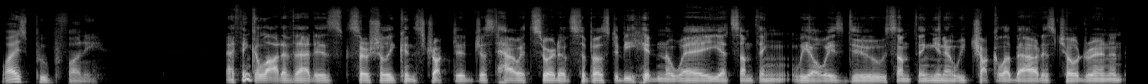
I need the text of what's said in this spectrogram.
why is poop funny I think a lot of that is socially constructed, just how it's sort of supposed to be hidden away, yet something we always do, something, you know, we chuckle about as children. And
